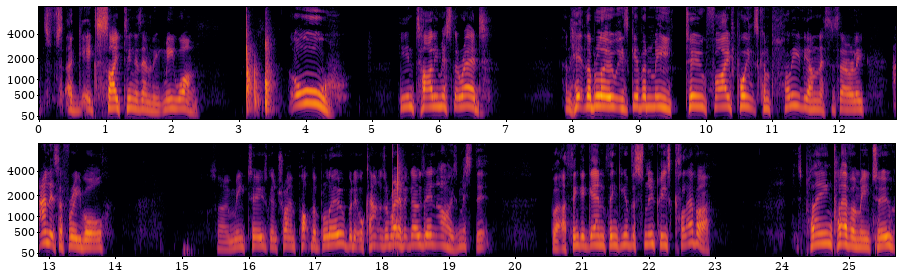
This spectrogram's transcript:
It's exciting as anything. Me one. Oh, he entirely missed the red and hit the blue. He's given me two, five points completely unnecessarily, and it's a free ball. So me too is going to try and pop the blue, but it will count as a red if it goes in. Oh, he's missed it. But I think again, thinking of the snooker, he's clever. He's playing clever, me too.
